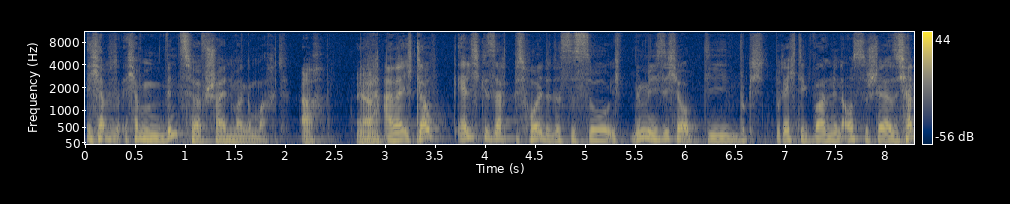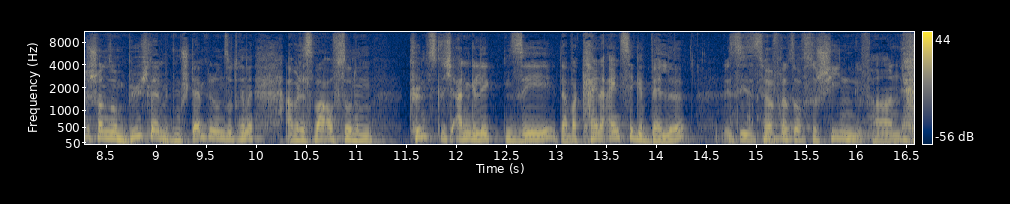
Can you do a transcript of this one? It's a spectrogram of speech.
ich habe ich hab einen Windsurfschein mal gemacht. Ach, ja. Aber ich glaube, ehrlich gesagt, bis heute, dass das so, ich bin mir nicht sicher, ob die wirklich berechtigt waren, den auszustellen. Also ich hatte schon so ein Büchlein mit dem Stempel und so drin, aber das war auf so einem künstlich angelegten See. Da war keine einzige Welle. Ist dieses Surfbrett so auf so Schienen gefahren?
